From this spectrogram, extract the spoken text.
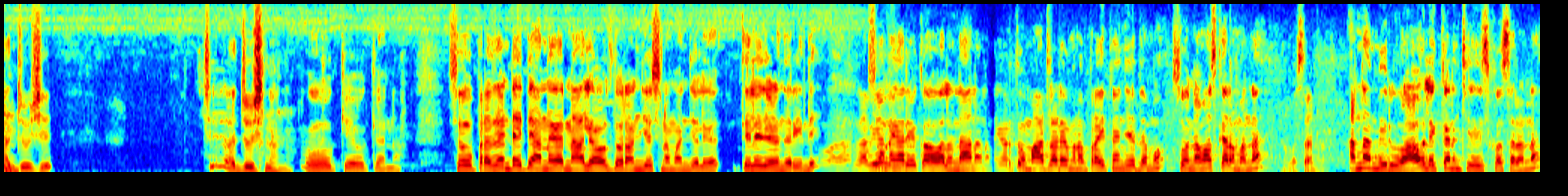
అది చూసి అది చూసినాను. ఓకే ఓకే అన్న. సో ప్రజెంట్ అయితే అన్నగారు నాలుగు ఆవులతో రన్ చేస్తున్నామని తెలి- తెలియజేయడం జరిగింది. రవి అన్నగారి యొక్క వాళ్ళ నాన్న అన్నగారితో మాట్లాడే మనం ప్రయత్నం చేద్దాము. సో నమస్కారం అన్న. నమస్తే అన్న. మీరు ఆవులు ఎక్కడి నుంచి తీసుకొస్తారన్న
